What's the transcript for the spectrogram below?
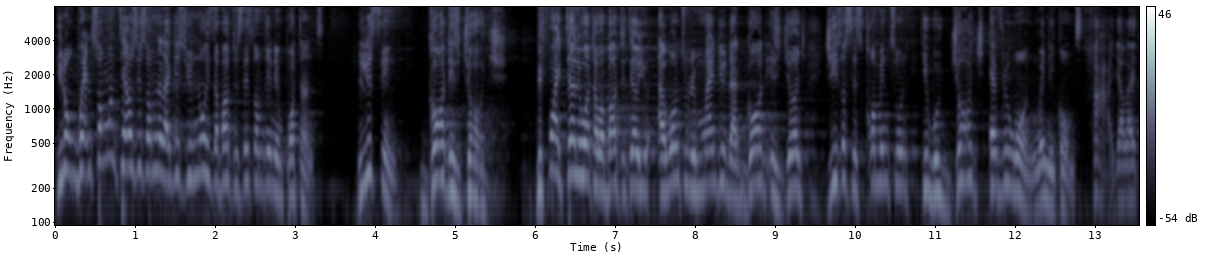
You know, when someone tells you something like this, you know he's about to say something important. Listen, God is judge. Before I tell you what I'm about to tell you, I want to remind you that God is judge. Jesus is coming soon. He will judge everyone when he comes. Ha, you're like,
